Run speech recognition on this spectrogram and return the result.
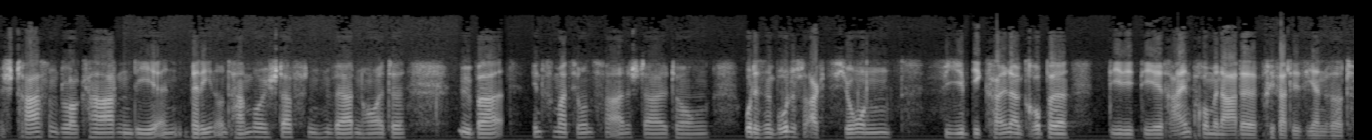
Straßenblockaden, die in Berlin und Hamburg stattfinden werden heute, über Informationsveranstaltungen oder symbolische Aktionen wie die Kölner Gruppe, die die Rheinpromenade privatisieren wird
